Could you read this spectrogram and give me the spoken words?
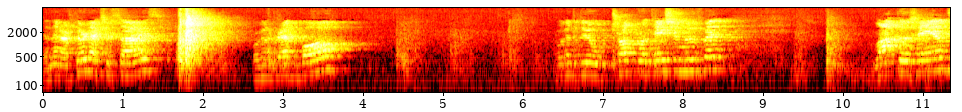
And then our third exercise, we're going to grab the ball. We're going to do trunk rotation movement. Lock those hands.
